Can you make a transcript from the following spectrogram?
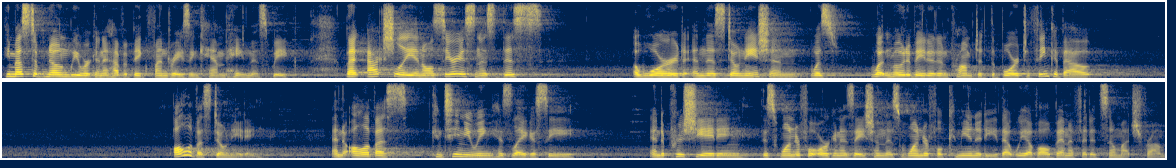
He must have known we were going to have a big fundraising campaign this week. But actually, in all seriousness, this award and this donation was what motivated and prompted the board to think about all of us donating. and all of us continuing his legacy and appreciating this wonderful organization, this wonderful community that we have all benefited so much from.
